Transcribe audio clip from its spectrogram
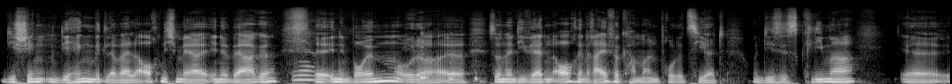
die Schinken, die hängen mittlerweile auch nicht mehr in den Berge, Ja. äh, in den Bäumen oder, äh, sondern die werden auch in Reifekammern produziert. Und dieses Klima äh,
